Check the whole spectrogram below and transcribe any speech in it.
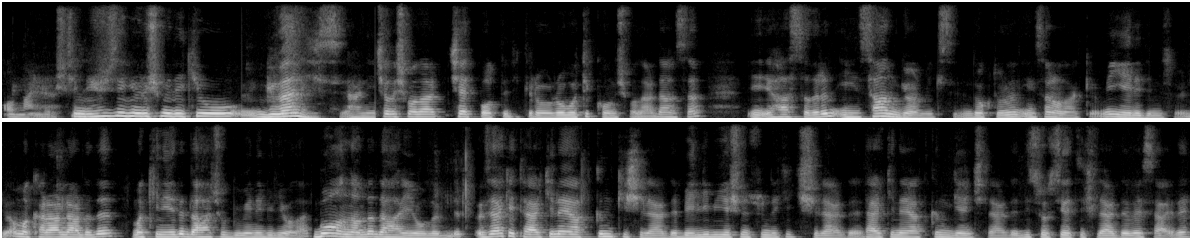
online görüşme? Şimdi yüz yüze görüşmedeki o güven hissi, yani çalışmalar chatbot dedikleri o robotik konuşmalardansa e, hastaların insan görmek istediğini, doktorun insan olarak görmeyi yeğlediğini söylüyor. Ama kararlarda da makineye de daha çok güvenebiliyorlar. Bu anlamda daha iyi olabilir. Özellikle terkine yatkın kişilerde, belli bir yaşın üstündeki kişilerde, terkine yatkın gençlerde, disosyatiflerde vesaire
